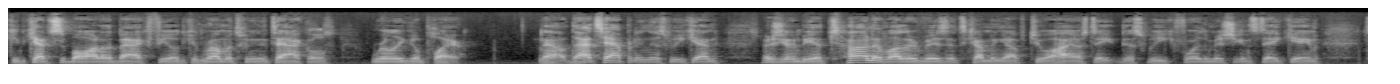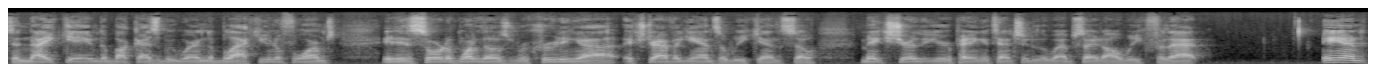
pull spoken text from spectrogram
can catch the ball out of the backfield, can run between the tackles, really good player. Now, that's happening this weekend. There's going to be a ton of other visits coming up to Ohio State this week for the Michigan State game. It's a night game. The Buckeyes will be wearing the black uniforms. It is sort of one of those recruiting uh, extravaganza weekends. So make sure that you're paying attention to the website all week for that. And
